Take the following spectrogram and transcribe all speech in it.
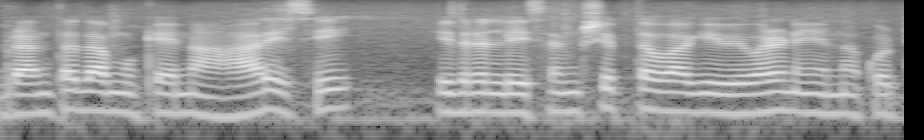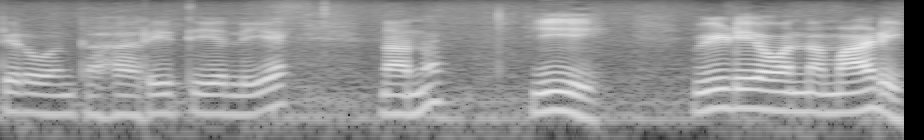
ಗ್ರಂಥದ ಮುಖೇನ ಆರಿಸಿ ಇದರಲ್ಲಿ ಸಂಕ್ಷಿಪ್ತವಾಗಿ ವಿವರಣೆಯನ್ನು ಕೊಟ್ಟಿರುವಂತಹ ರೀತಿಯಲ್ಲಿಯೇ ನಾನು ಈ ವಿಡಿಯೋವನ್ನು ಮಾಡಿ.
